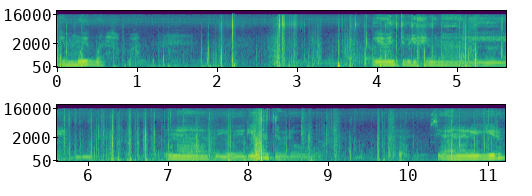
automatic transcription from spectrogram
que es muy buena esa espada. Obviamente prefiero una de una de diamante, pero si van a elegir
